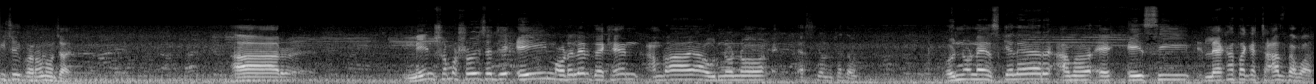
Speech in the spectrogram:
কিছুই করানো যায়। আর মেন সমস্যা হয়েছে যে এই মডেলের দেখেন, আমরা অন্য অন্য স্কেল অন্য অন্য স্কেলের আমার এসি লেখা থাকে চার্জ দেওয়ার।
